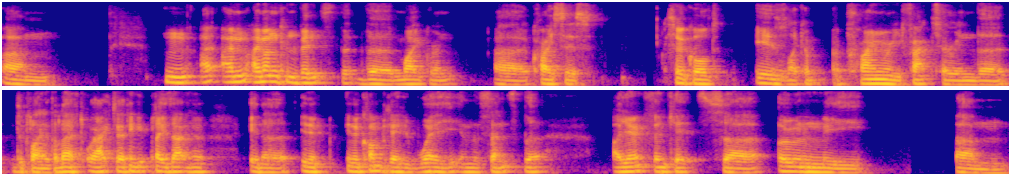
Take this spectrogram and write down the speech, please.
um, Mm, I, am I'm, I'm unconvinced that the migrant uh, crisis, so-called, is like a, a, primary factor in the decline of the left. Or actually, I think it plays out in a in a in a in a complicated way in the sense that I don't think it's uh, only um,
